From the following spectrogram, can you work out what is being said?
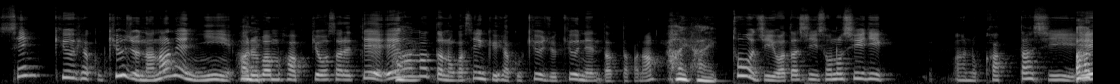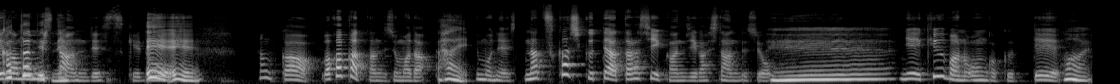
1997年にアルバム発表されて、映画になったのが1999年だったかな、はいはい。当時私その CD あの買ったしあ映画も買ったんですね見たんですけどええええなんか若かったんですよまだはい。でもね懐かしくて新しい感じがしたんですよへえ。でキューバの音楽ってはい。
